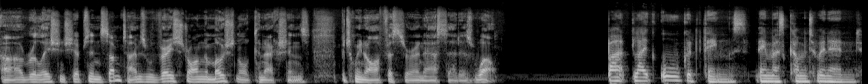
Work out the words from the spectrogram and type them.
uh, relationships and sometimes with very strong emotional connections between officer and asset as well. But like all good things, they must come to an end.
